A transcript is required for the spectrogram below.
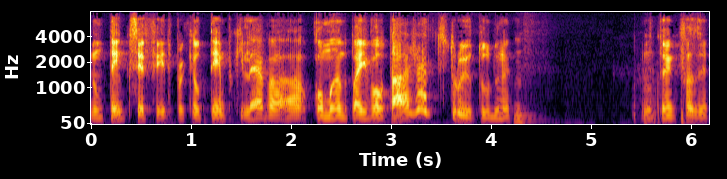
Não tem que ser feito, porque o tempo que leva o comando para ir voltar já destruiu tudo, né? Hum. Não tem o que fazer.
